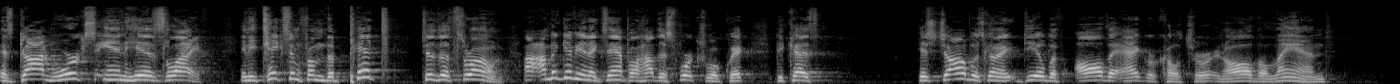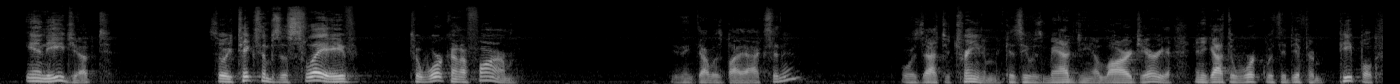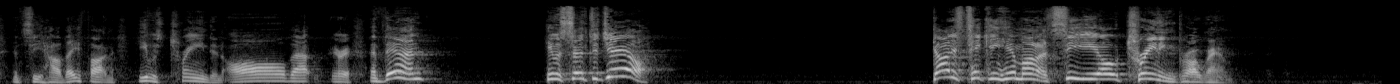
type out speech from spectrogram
as God works in his life. And he takes him from the pit to the throne. I'm going to give you an example of how this works real quick because his job was going to deal with all the agriculture and all the land in Egypt. So he takes him as a slave to work on a farm. You think that was by accident? Or was that to train him? Because he was managing a large area and he got to work with the different people and see how they thought. And He was trained in all that area. And then he was sent to jail. God is taking him on a CEO training program.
